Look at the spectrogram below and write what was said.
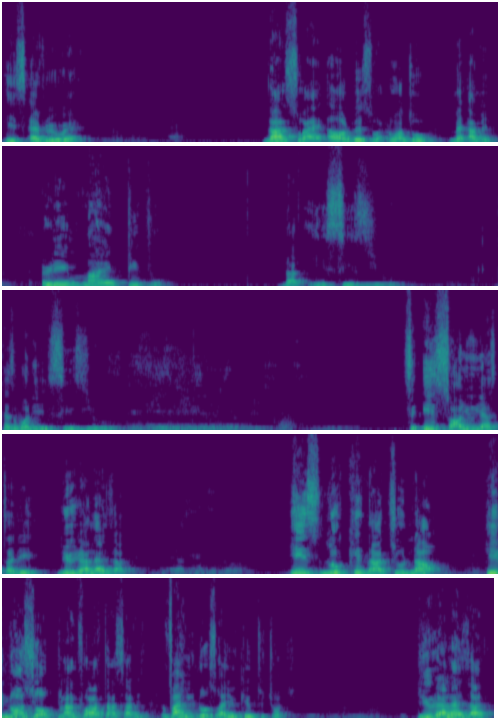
He's everywhere. That's why I always want to, I mean, remind people that He sees you. Tell somebody He sees you. See, He saw you yesterday. Do you realize that? He's looking at you now. He knows your plan for after service. In fact, He knows why you came to church. Do you realize that?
